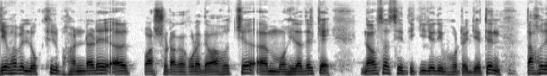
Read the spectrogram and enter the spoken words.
যেভাবে লক্ষ্মীর ভাণ্ডারে পাঁচশো টাকা করে দেওয়া হচ্ছে মহিলাদেরকে নওসাদ সিদ্দিকী যদি ভোটে যেতেন তাহলে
